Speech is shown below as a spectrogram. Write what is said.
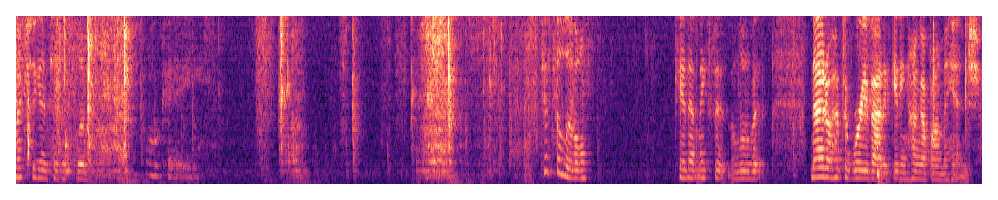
I'm actually going to take a off. Okay. Just a little. Okay, that makes it a little bit... Now I don't have to worry about it getting hung up on the hinge.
